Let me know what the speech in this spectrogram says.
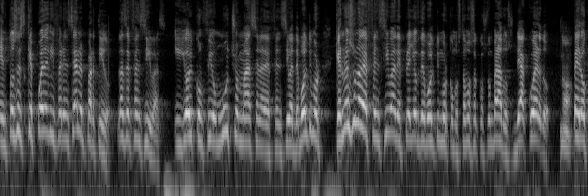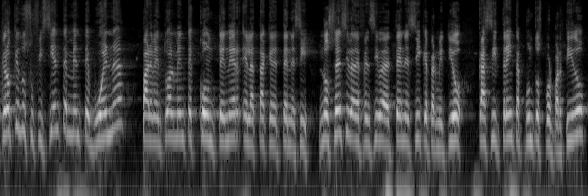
entonces, ¿qué puede diferenciar el partido? Las defensivas. Y yo hoy confío mucho más en la defensiva de Baltimore, que no es una defensiva de playoff de Baltimore como estamos acostumbrados, de acuerdo. Pero creo que es lo suficientemente buena para eventualmente contener el ataque de Tennessee. No sé si la defensiva de Tennessee que permitió casi 30 puntos por partido,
